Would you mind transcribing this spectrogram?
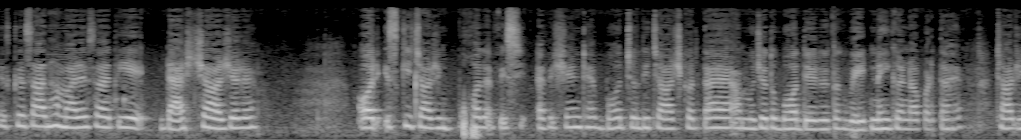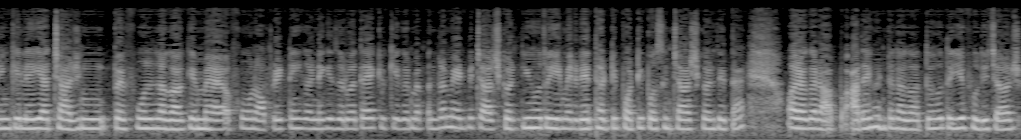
इसके साथ हमारे साथ ये डैश चार्जर है और इसकी चार्जिंग बहुत एफिशिएंट है, बहुत जल्दी चार्ज करता है। और मुझे तो बहुत देर देर तक वेट नहीं करना पड़ता है। चार्जिंग के लिए या चार्जिंग पे फ़ोन लगा के मैं फ़ोन ऑपरेट नहीं करने की ज़रूरत है, क्योंकि अगर मैं पंद्रह मिनट भी चार्ज करती हूँ तो ये मेरे लिए थर्टी फोर्टी परसेंट चार्ज कर देता है। और अगर आप आधे घंटे लगाते हो तो ये फुली चार्ज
